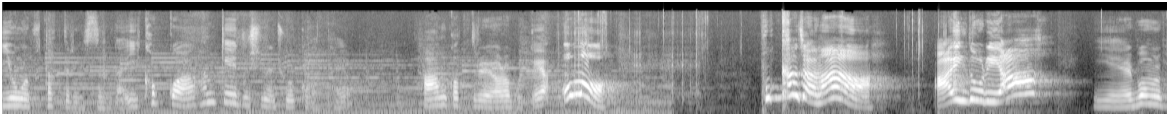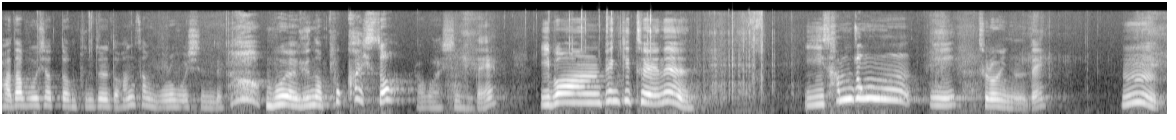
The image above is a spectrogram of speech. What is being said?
이용을 부탁드리겠습니다. 이 컵과 함께 해주시면 좋을 것 같아요. 다음 것들을 열어볼게요. 어머! 포카잖아! 아이돌이야? 이 앨범을 받아보셨던 분들도 항상 물어보시는데 뭐야 유나 포카 있어? 라고 하시는데 이번 팬키트에는 이 3종이 들어있는데 음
